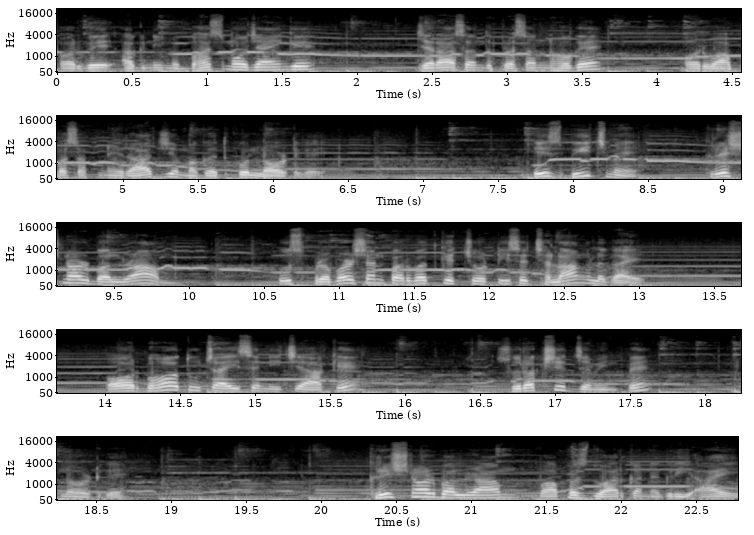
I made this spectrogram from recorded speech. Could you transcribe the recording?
और वे अग्नि में भस्म हो जाएँगे, जरासंध प्रसन्न हो गए और वापस अपने राज्य मगध को लौट गए। इस बीच में कृष्ण और बलराम उस प्रवर्शन पर्वत के चोटी से छलांग लगाए और बहुत ऊंचाई से नीचे आके सुरक्षित ज़मीन पे लौट गए। कृष्ण और बलराम वापस द्वारका नगरी आए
